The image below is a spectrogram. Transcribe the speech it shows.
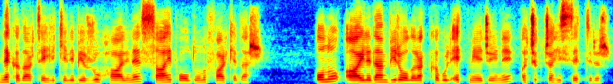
ne kadar tehlikeli bir ruh haline sahip olduğunu fark eder. Onu aileden biri olarak kabul etmeyeceğini açıkça hissettirir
